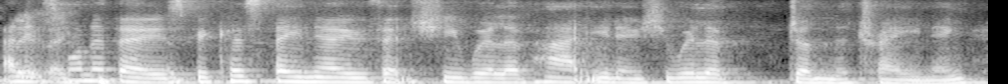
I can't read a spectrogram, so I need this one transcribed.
And it's one of those because they know that she will have had, you know, she will have done the training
